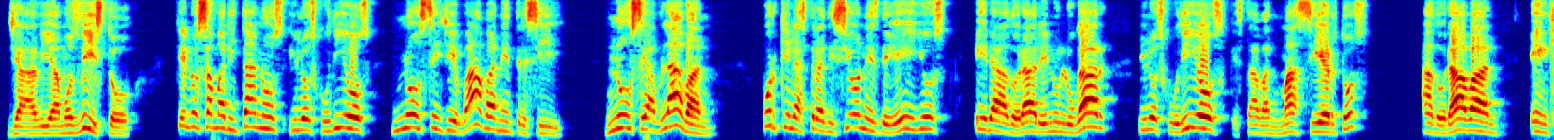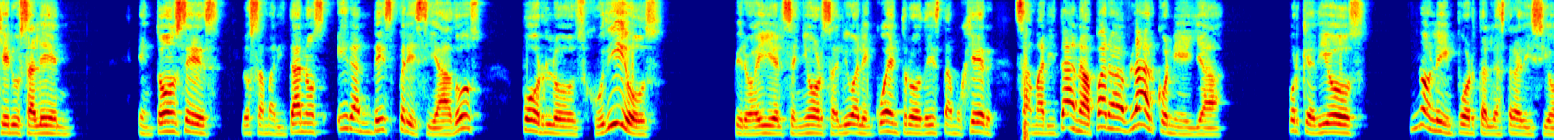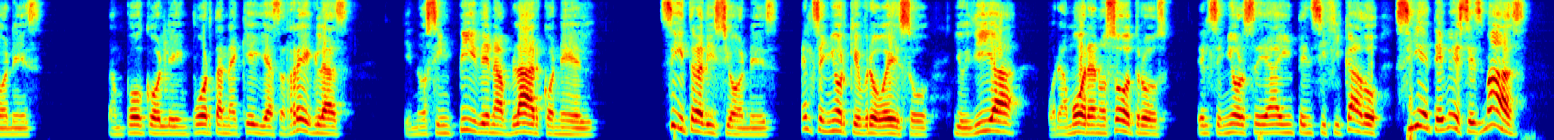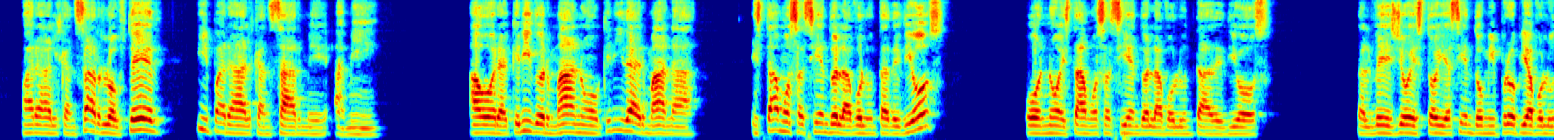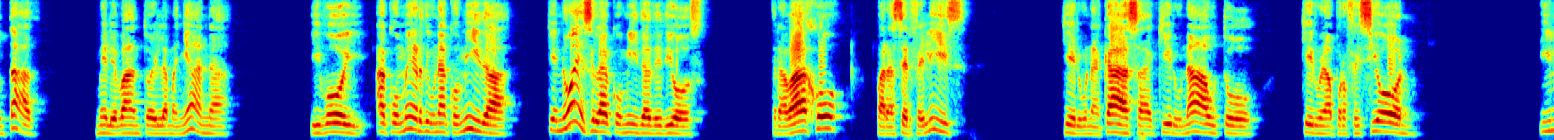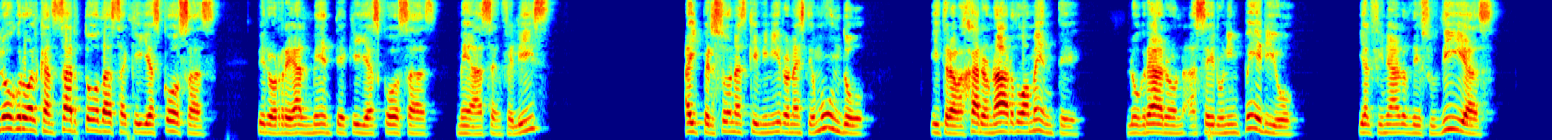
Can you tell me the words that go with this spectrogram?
Ya habíamos visto que los samaritanos y los judíos no se llevaban entre sí, no se hablaban, porque las tradiciones de ellos era adorar en un lugar y los judíos, que estaban más ciertos, adoraban en Jerusalén. Entonces los samaritanos eran despreciados por los judíos. Pero ahí el Señor salió al encuentro de esta mujer samaritana para hablar con ella, porque a Dios no le importan las tradiciones. Tampoco le importan aquellas reglas que nos impiden hablar con Él. Sin tradiciones, el Señor quebró eso y hoy día, por amor a nosotros, el Señor se ha intensificado siete veces más para alcanzarlo a usted y para alcanzarme a mí. Ahora, querido hermano, querida hermana, ¿estamos haciendo la voluntad de Dios o no estamos haciendo la voluntad de Dios? Tal vez yo estoy haciendo mi propia voluntad. Me levanto en la mañana y voy a comer de una comida que no es la comida de Dios. Trabajo para ser feliz. Quiero una casa, quiero un auto, quiero una profesión. y logro alcanzar todas aquellas cosas, pero realmente aquellas cosas me hacen feliz. Hay personas que vinieron a este mundo y trabajaron arduamente, lograron hacer un imperio y al final de sus días,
